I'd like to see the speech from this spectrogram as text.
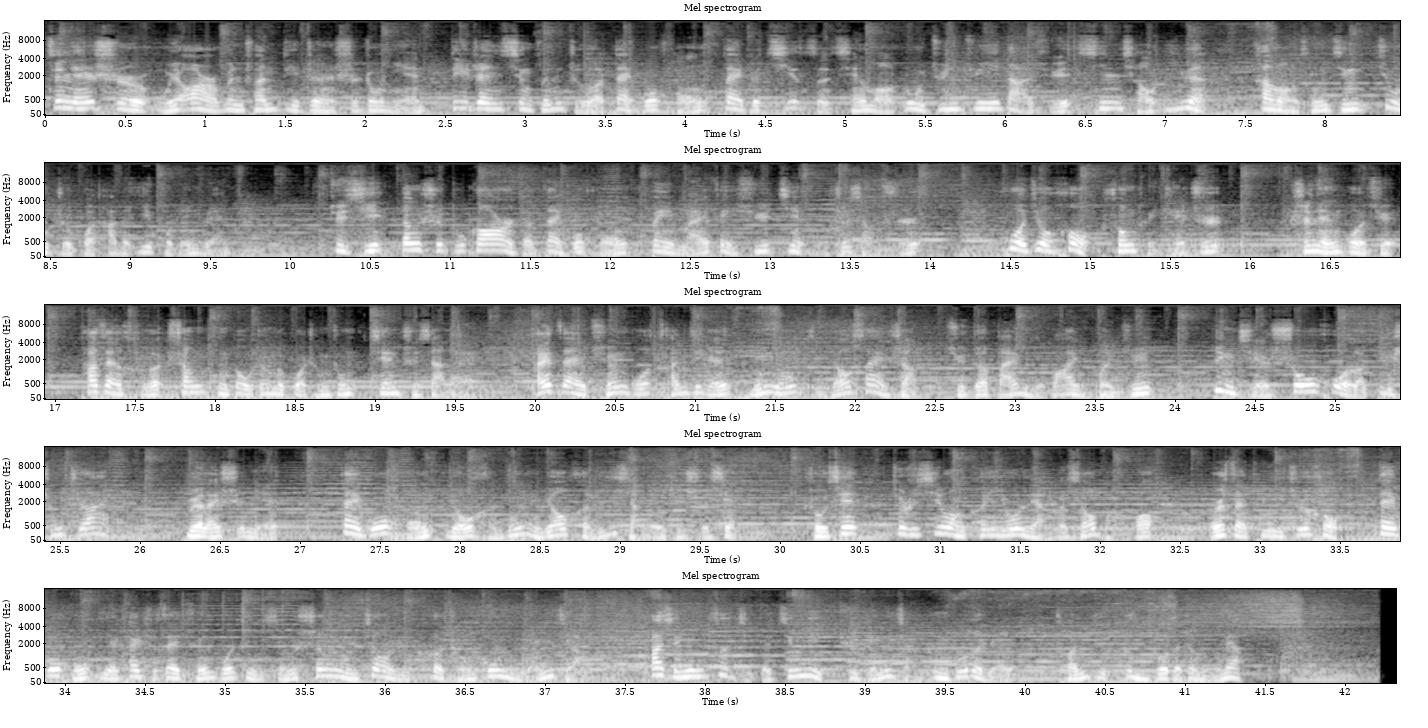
今年是五幺二汶川地震十周年，地震幸存者戴国红带着妻子前往陆军军医大学新桥医院看望曾经救治过他的医护人员。据悉，当时读高二的戴国红被埋废墟近五十小时，获救后双腿截肢。十年过去，他在和伤痛斗争的过程中坚持下来，还在全国残疾人游泳锦标赛上取得百米蛙泳冠军，并且收获了毕生挚爱。未来十年。戴国红有很多目标和理想要去实现，首先就是希望可以有两个小宝宝。而在退役之后，戴国红也开始在全国进行生命教育课程公益演讲。他想用自己的经历去影响更多的人，传递更多的正能量。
